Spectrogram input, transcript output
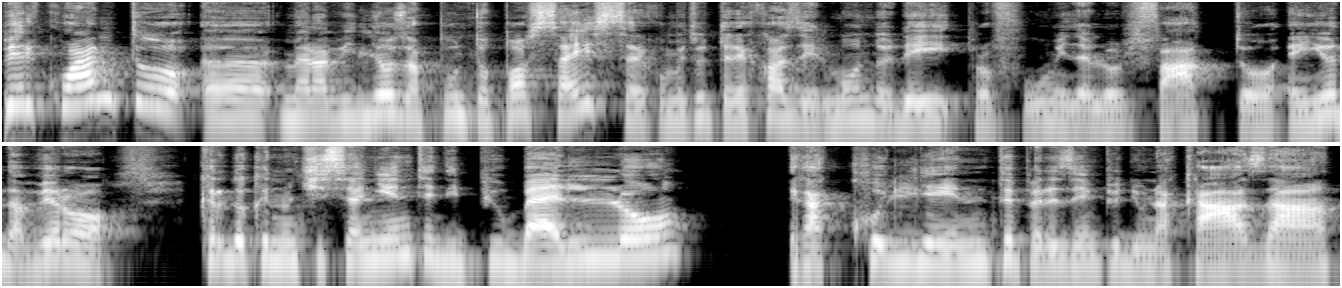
Per quanto eh, meraviglioso appunto possa essere, come tutte le cose, il mondo dei profumi, dell'olfatto, e io davvero credo che non ci sia niente di più bello e accogliente, per esempio, di una casa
